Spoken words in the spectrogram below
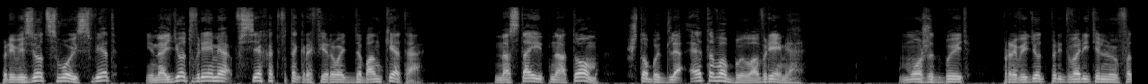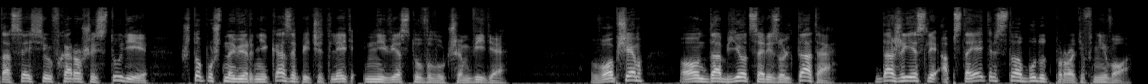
привезет свой свет и найдет время всех отфотографировать до банкета. Настоит на том, чтобы для этого было время. Может быть, проведет предварительную фотосессию в хорошей студии, чтоб уж наверняка запечатлеть невесту в лучшем виде. В общем, он добьется результата, даже если обстоятельства будут против него.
